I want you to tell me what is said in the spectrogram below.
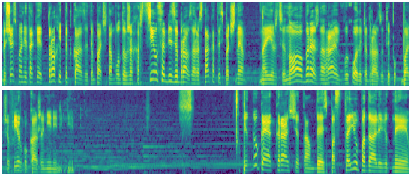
Ну, щось мені таке трохи підказує. Тим паче там Мунда вже харстіл собі зібрав, зараз такатись почне на Ірці. Ну, обережно грає, виходить одразу. Типу, бачив Ірку, каже, ні-ні-ні. Піду-ка я краще там десь постою подалі від неї.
